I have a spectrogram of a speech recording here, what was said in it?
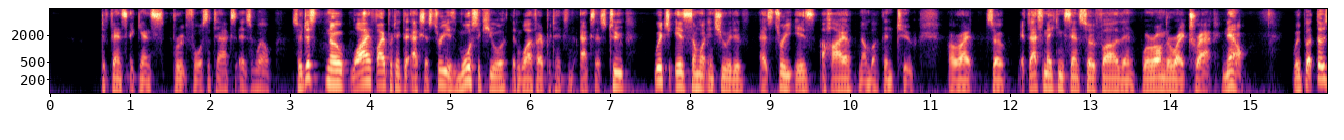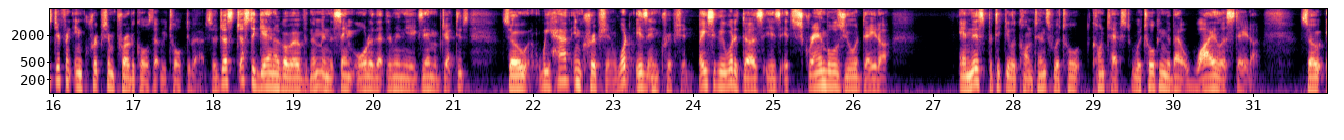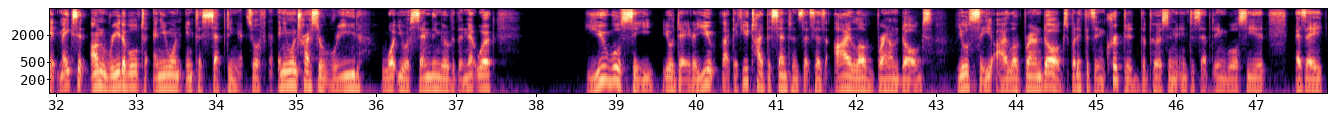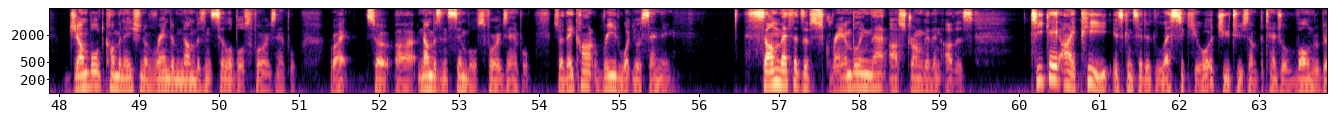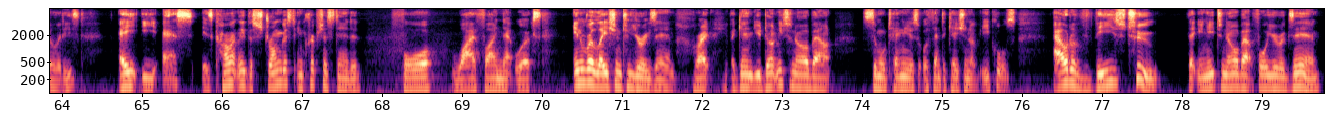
defense against brute force attacks as well. So just know Wi-Fi protected access 3 is more secure than Wi-Fi protected access 2, which is somewhat intuitive as 3 is a higher number than 2. All right, so if that's making sense so far, then we're on the right track. Now, we've got those different encryption protocols that we talked about. So just, just again, I'll go over them in the same order that they're in the exam objectives. So we have encryption. What is encryption? Basically what it does is it scrambles your data. In this particular context, we're, context, we're talking about wireless data. So it makes it unreadable to anyone intercepting it. So if anyone tries to read what you are sending over the network, you will see your data. You like if you type a sentence that says "I love brown dogs," you'll see "I love brown dogs." But if it's encrypted, the person intercepting will see it as a jumbled combination of random numbers and syllables, for example, right? So uh, numbers and symbols, for example. So they can't read what you're sending. Some methods of scrambling that are stronger than others. TKIP is considered less secure due to some potential vulnerabilities. AES is currently the strongest encryption standard for Wi Fi networks in relation to your exam, right? Again, you don't need to know about simultaneous authentication of equals. Out of these two that you need to know about for your exam,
